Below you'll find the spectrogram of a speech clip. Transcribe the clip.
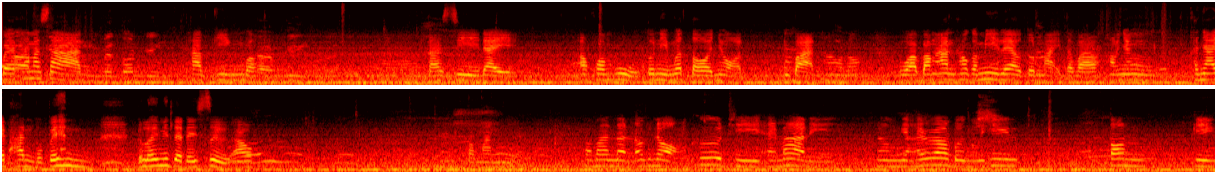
แบบธรรมชาติเป็นต้นกิ่งทาบกิ่งบ่ครับกิ่งกาสีได้เอาความรู้ตัวนี้เมื่อต่อยอดอยู่บ้านเฮาเนาะเพราะ ว่าบางอันเฮาก็มีแล้วต้นใหม่แต่ว่าเฮายังขยายพันธุ์บ่เป็น ก็เลยมีแต่ได้สื่อเอาประมาณนี้ประมาณนั้นเนาะพี่น้องคือทีให้มานี่หนึ่งอยากให้มาเบิ่งวิธีต้นกิ่ง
